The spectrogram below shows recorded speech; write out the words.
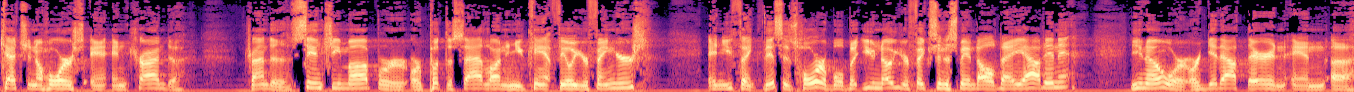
catching a horse and, and trying to trying to cinch him up or, or put the saddle on and you can't feel your fingers and you think this is horrible, but you know you're fixing to spend all day out in it, you know, or, or get out there and, and uh,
